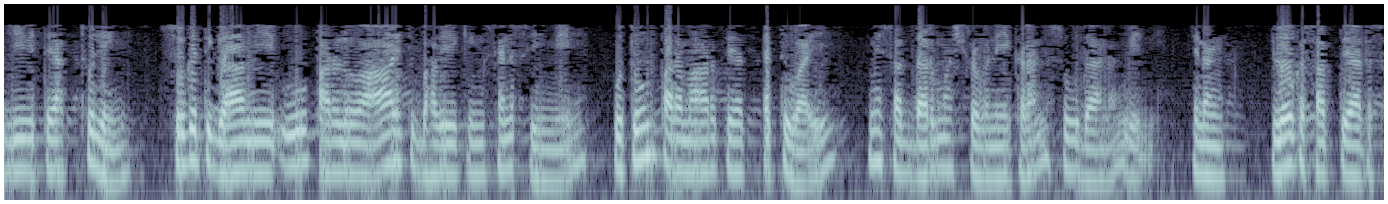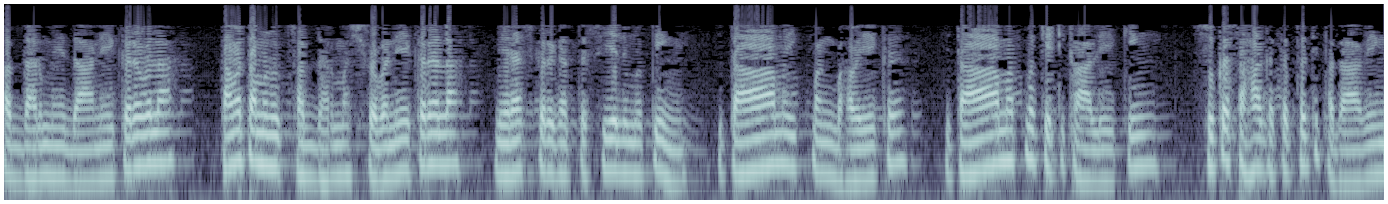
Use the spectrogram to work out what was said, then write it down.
ජීවිතයක් තුළින් සුගතිගාමී වූ පරලෝ ආයති භවයකින් සැනසීමේ උතුම් පරමාර්ථයත් ඇතුවයි මේ සද්ධර්ම ශ්‍රවණය කරන්න සූදානම් වෙන්නේ. එහෙනම් ලෝක සත්වයාට සද්ධර්මයේ දානය කරවලා තම තමනුත් සද්ධර්ම ශ්‍රවණය කරලා මේ රැස් කරගත්ත සියලුම පින් ඊ타ම ඉක්මන් භවයක ඊ타මත්ම කෙටි කාලයකින් සුඛ සහගත ප්‍රතිපදාවෙන්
